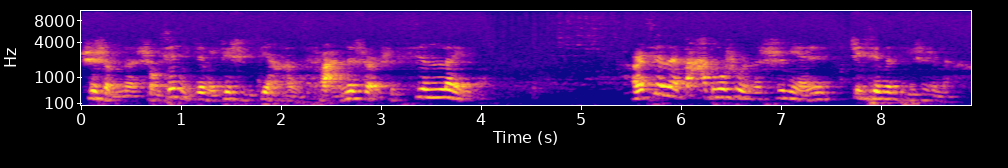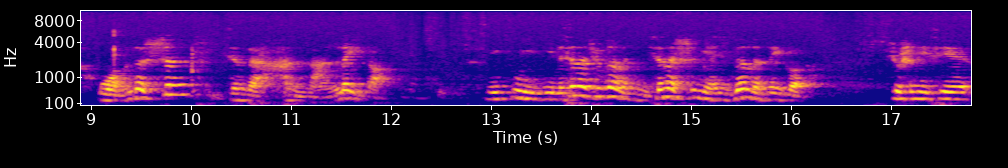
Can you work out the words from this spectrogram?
是什么呢？首先，你认为这是一件很烦的事儿，是心累了。而现在大多数人的失眠，这些问题是什么？我们的身体现在很难累到。你你你们现在去问问，你现在失眠，你问问那个，就是那些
